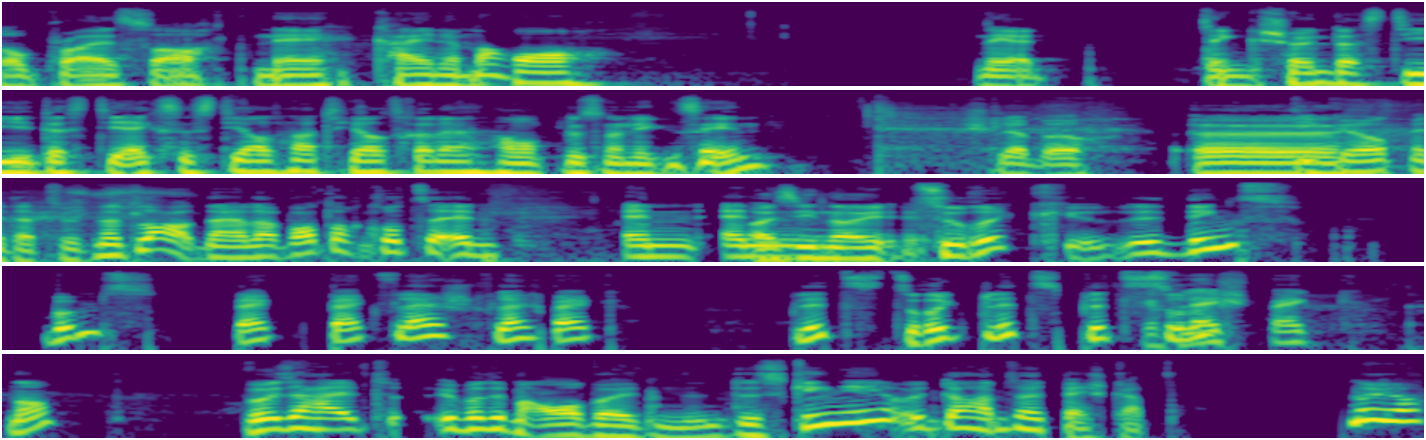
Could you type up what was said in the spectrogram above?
Surprise sagt, nee, keine Mauer. Nee, denke schon, dass die, dass die existiert hat hier drinnen, haben wir bloß noch nie gesehen. Ich glaube auch. Die Äh, gehört mit dazu. Na klar, na, da war doch kurz ein, ein, ein Als sie neu- zurück äh, Dings, Bums, Back, Backflash, Flashback, Blitz, zurück, Blitz, Blitz zurück, Flashback. no? wo sie halt über die Mauer wollten. Und das ging nie und da haben sie halt Pech gehabt. Naja,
